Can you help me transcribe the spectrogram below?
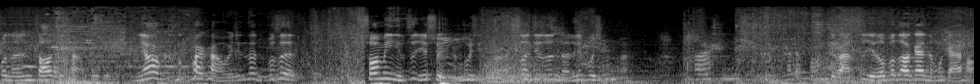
不能着急砍回去。你要很快砍回去，那不是说明你自己水平不行吗？设计师能力不行吗？对吧？自己都不知道该怎么改好。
